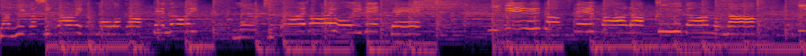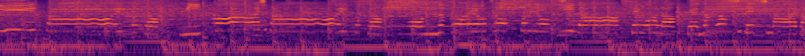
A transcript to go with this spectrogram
何がしたいかも分かってない。もう期待さえおいでって。逃げ出せば楽だろうな言いたいとか見返したいとかこんな声をちょっとよちだって笑って流してしまえば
